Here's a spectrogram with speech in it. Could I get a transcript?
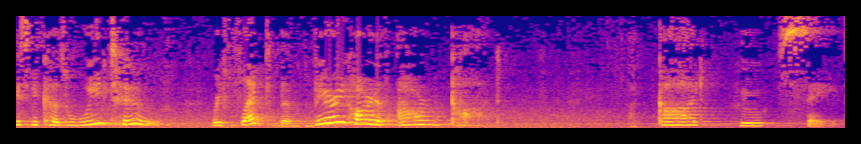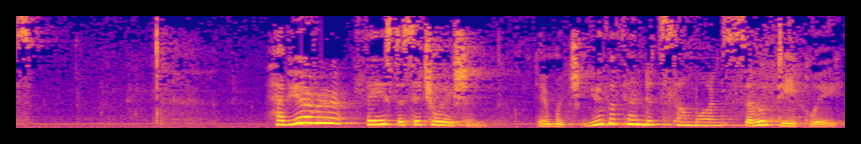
it's because we too reflect the very heart of our God. A God who saves. Have you ever faced a situation in which you've offended someone so deeply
